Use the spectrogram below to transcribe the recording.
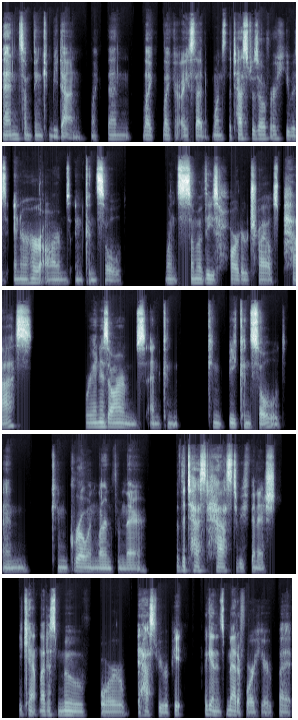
then something can be done. Like then, like like I said, once the test was over, he was in her arms and consoled. Once some of these harder trials pass, we're in his arms and can can be consoled and can grow and learn from there. But the test has to be finished. He can't let us move, or it has to be repeated. Again, it's metaphor here, but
